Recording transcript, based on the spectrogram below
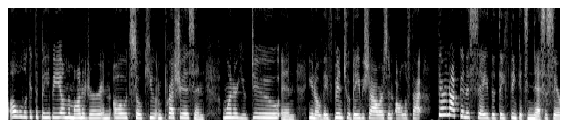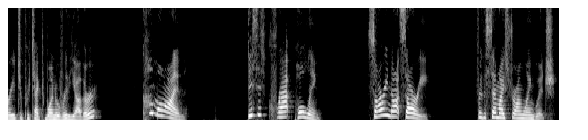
oh, look at the baby on the monitor and, oh, it's so cute and precious and when are you due? And, you know, they've been to baby showers and all of that. They're not going to say that they think it's necessary to protect one over the other. Come on. This is crap polling. Sorry, not sorry for the semi strong language.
